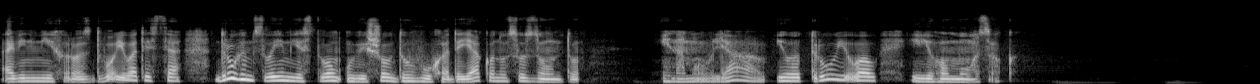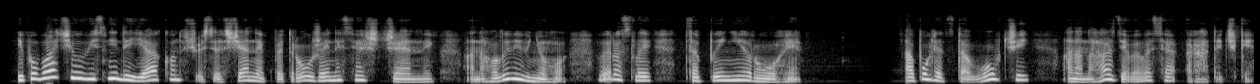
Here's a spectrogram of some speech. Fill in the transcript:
а він міг роздвоюватися, другим своїм єством увійшов до вуха диякону Созонту і намовляв, і отруював і його мозок. І побачив у вісні диякон, що священник Петро вже й не священник, а на голові в нього виросли цапині роги. А погляд став вовчий, а на ногах з'явилися ратички.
